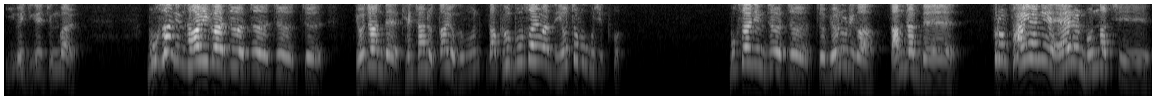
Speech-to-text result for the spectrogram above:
이게 이게 정말 목사님 사위가 저 저 저 저 여자인데 괜찮을까요? 그분 나 그 목사님한테 여쭤보고 싶어. 목사님 저 저 저 며느리가 남자인데 그럼 당연히 애는 못 낳지.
